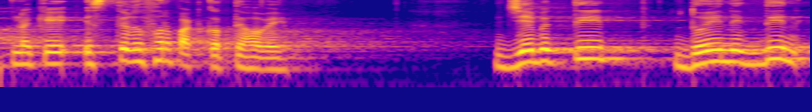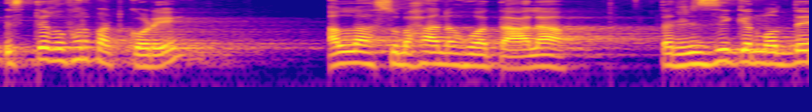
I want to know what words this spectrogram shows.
আপনাকে ইস্তেগফার পাঠ করতে হবে। যে ব্যক্তি দৈনিক দিন ইস্তেগফার পাঠ করে, আল্লাহ সুবাহান হুয়া তালা তার রিজিকের মধ্যে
